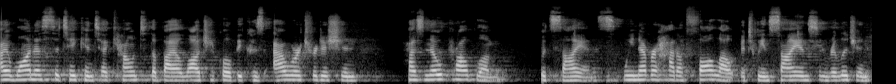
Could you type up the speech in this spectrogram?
I want us to take into account the biological because our tradition has no problem with science. We never had a fallout between science and religion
